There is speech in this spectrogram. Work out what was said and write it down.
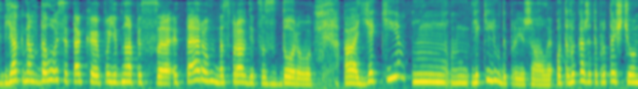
Як нам вдалося так е, поєднати з етером, насправді це здорово. А які, які люди приїжджали? От ви кажете про те, що е,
